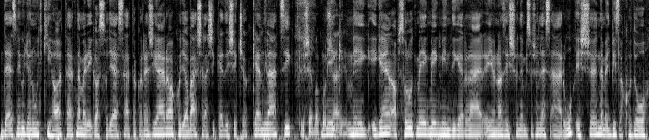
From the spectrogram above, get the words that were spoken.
de ez még ugyanúgy kihat, tehát nem elég az, hogy elszálltak a rezsiárak, hogy a vásárlási kedvéség csökkenni látszik. Kisebb a még, még, igen, abszolút, még, még mindig erre rájön az is, hogy nem biztos, hogy lesz áru, és nem egy bizakodó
